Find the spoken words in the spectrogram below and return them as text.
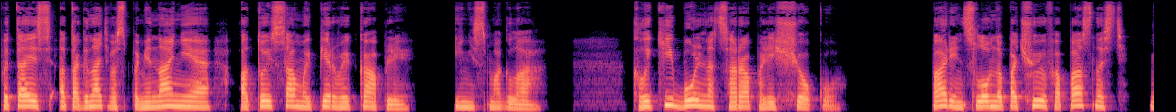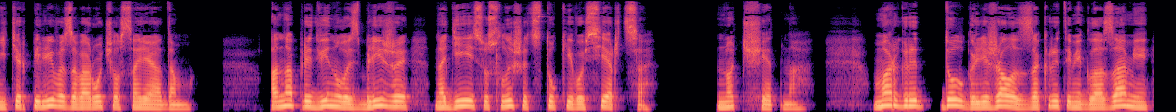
пытаясь отогнать воспоминания о той самой первой капле, и не смогла. Клыки больно царапали щеку. Парень, словно почуяв опасность, нетерпеливо заворочился рядом. Она придвинулась ближе, надеясь услышать стук его сердца. Но тщетно. Маргарет долго лежала с закрытыми глазами,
